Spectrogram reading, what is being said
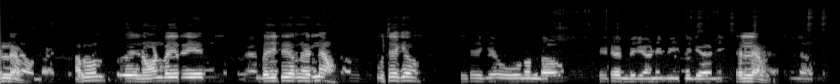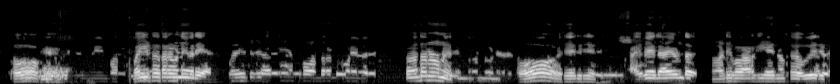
എല്ലാം. അപ്പം നോൺ വെജിറ്റേറിയൻ വെജിറ്റേറിയൻ എല്ലാം ഉച്ചയ്ക്ക്? ഊണുണ്ടാവും ചിക്കൻ ബിരിയാണി ബീഫ് ബിരിയാണി. എല്ലാം. എല്ലാം. ഓക്കെ. മീൻ വറുത്തത്. വൈകിട്ട് എത്ര മണി വരെയാ? വൈകിട്ട് രാത്രി പന്ത്രണ്ട് മണി വരെ. പന്ത്രണ്ട് മണി വരെ? പന്ത്രണ്ട് മണി വരെ. ഓ ശരി ശരി. ഹൈവേയിലായോണ്ട് വണ്ടി പാർക്ക് ചെയ്യാനൊക്കെ സൗകര്യം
